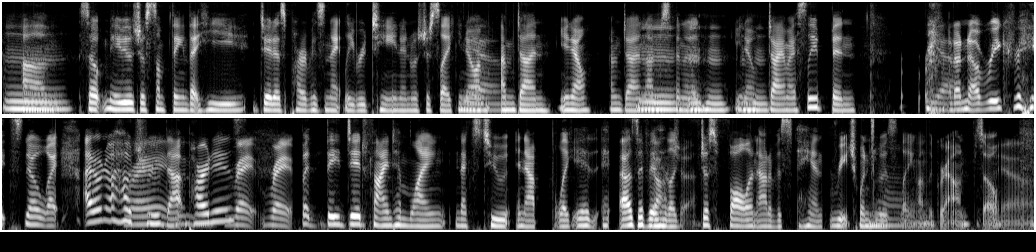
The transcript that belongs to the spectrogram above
Um mm. so maybe it was just something that he did as part of his nightly routine and was just like you know Yeah. I'm, I'm done you know i'm done. I'm just mm-hmm. gonna you know die in my sleep. And Yeah. i don't know recreate snow white i don't know how true that part is Right. Right. but they did find him lying next to an apple, like it, as if it had like just fallen out of his hand reach when he was laying on the ground. So yeah,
